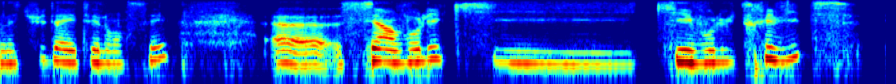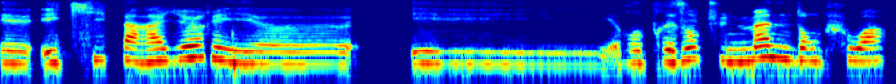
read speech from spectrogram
l'étude a été lancée. Euh, c'est un volet qui, évolue très vite et, qui, par ailleurs, euh, représente une manne d'emplois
